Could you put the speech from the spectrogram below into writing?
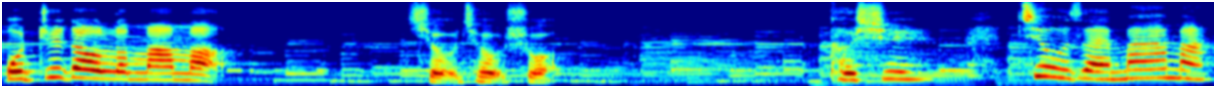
我知道了，妈妈。球球说。可是，就在妈妈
